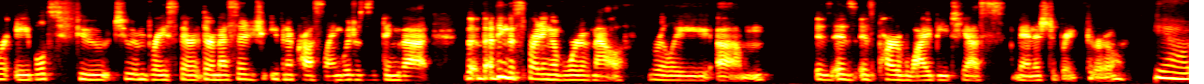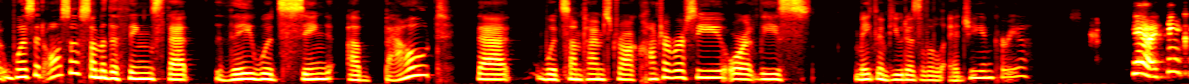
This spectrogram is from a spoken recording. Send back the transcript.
were able to to embrace their their message even across language was the thing that the, I think the spreading of word of mouth really um, is is is part of why BTS managed to break through. Yeah, was it also some of the things that they would sing about that would sometimes draw controversy or at least make them viewed as a little edgy in Korea? Yeah, I think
